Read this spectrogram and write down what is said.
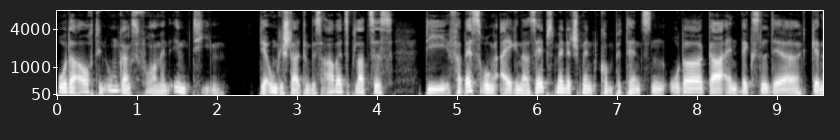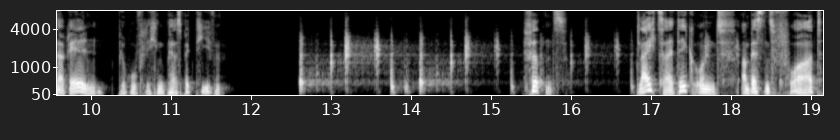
oder auch den Umgangsformen im Team, der Umgestaltung des Arbeitsplatzes, die Verbesserung eigener Selbstmanagementkompetenzen oder gar ein Wechsel der generellen beruflichen Perspektiven. Viertens. Gleichzeitig und am besten sofort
